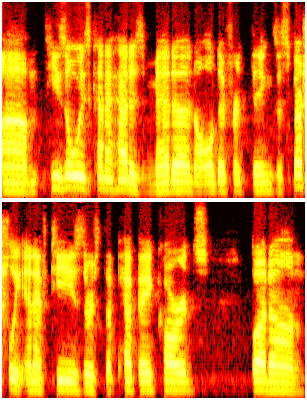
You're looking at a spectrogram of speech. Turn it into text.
Um, he's always kind of had his meta and all different things, especially NFTs. There's the Pepe cards, but um,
